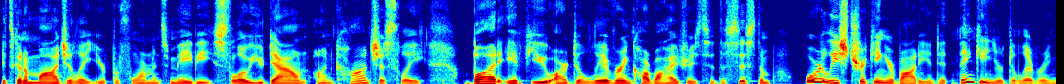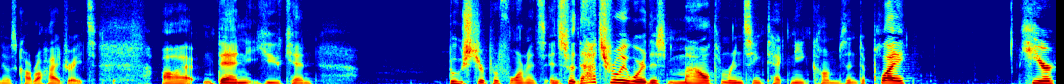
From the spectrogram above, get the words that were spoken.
it's going to modulate your performance, maybe slow you down unconsciously. But if you are delivering carbohydrates to the system, or at least tricking your body into thinking you're delivering those carbohydrates, uh, then you can boost your performance. And so that's really where this mouth rinsing technique comes into play. Here,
